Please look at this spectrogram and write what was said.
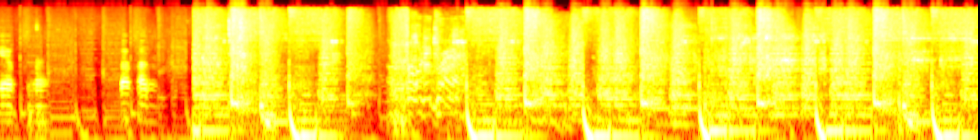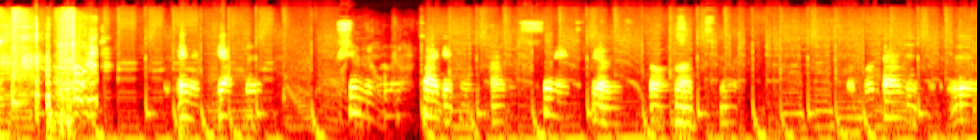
Yapılar. Bakalım. Grail. Evet yaptı. Şimdi bunu kaydetmemiz lazım. Şuraya tıklıyoruz. Download kısmına. Buradan e,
